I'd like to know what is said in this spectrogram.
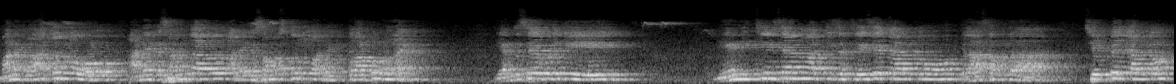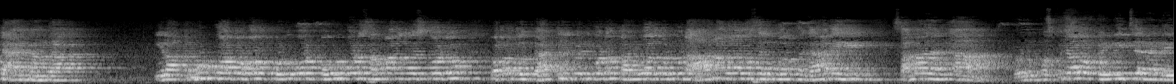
మన రాష్ట్రంలో అనేక సంఘాలు అనేక సంస్థలు అనేక క్లబ్లు ఉన్నాయి. ఎంతసేపటికి నేను ఇచ్చేసాను అది చేసే కార్యక్రమం గ్లాస్ అంతా చెప్పే కార్యక్రమం ట్యాంక్ అంతా. ఇలా పూడుకోవడం కొడుకోవడం పొగుడు కూడా సన్మానం చేసుకోవడం ఒకరికి బ్యాటరీలు పెట్టుకోవడం కనుగోలు పెట్టుకోవడం ఆహారాలు సరిపోతుంది. కానీ సమాజంగా రెండు పుస్తకాలు పెళ్ళి ఇచ్చానండి.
